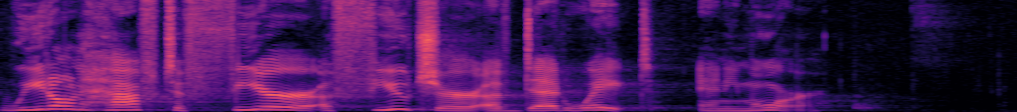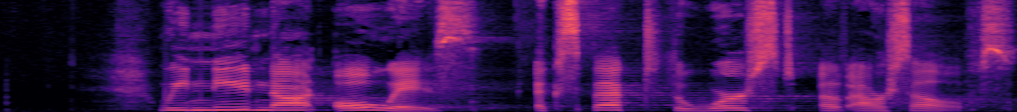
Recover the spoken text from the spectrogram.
We don't have to fear a future of dead weight anymore. We need not always expect the worst of ourselves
